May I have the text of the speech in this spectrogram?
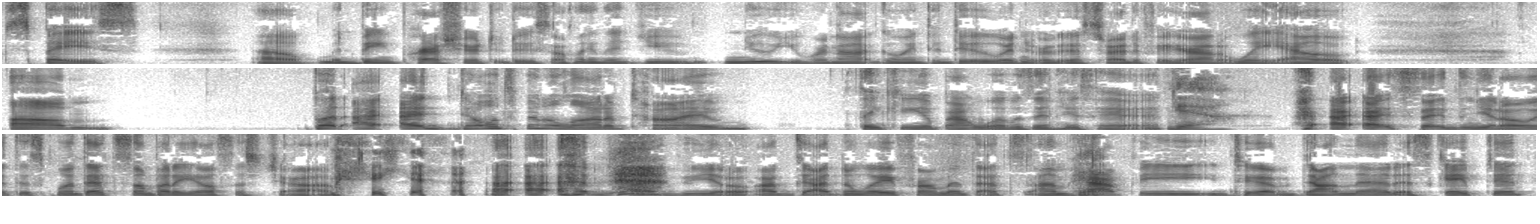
space uh, when being pressured to do something that you knew you were not going to do and you're just trying to figure out a way out. Um, but I, I don't spend a lot of time thinking about what was in his head. Yeah. I, I say, you know, at this point, that's somebody else's job. yeah. I, have you know, I've gotten away from it. That's I'm yeah. happy to have done that, escaped it,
